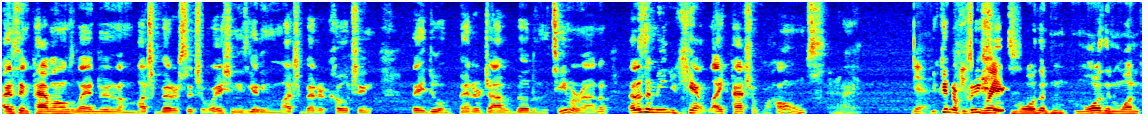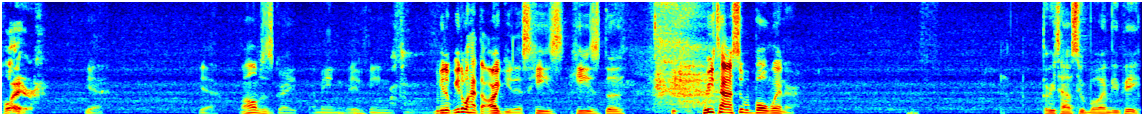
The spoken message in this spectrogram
I think Pat Mahomes landed in a much better situation. He's getting much better coaching. They do a better job of building the team around him. That doesn't mean you can't like Patrick Mahomes. Right. Yeah. You can appreciate more than more than one player. Yeah. Yeah. Mahomes is great. I mean, I mean, we don't, we don't have to argue this. He's he's the three-time Super Bowl winner, three-time Super Bowl MVP.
